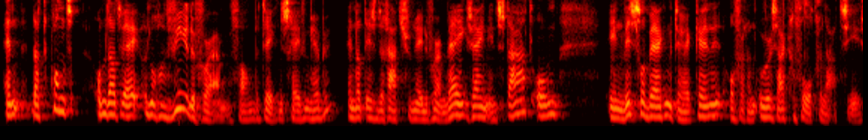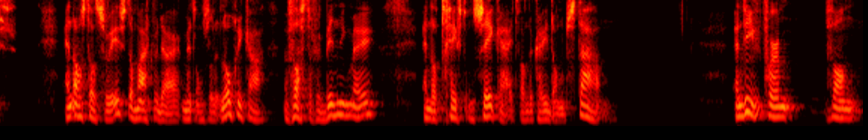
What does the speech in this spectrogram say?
En dat komt omdat wij nog een vierde vorm van betekenisgeving hebben, en dat is de rationele vorm. Wij zijn in staat om in wisselwerking te herkennen of er een oorzaak-gevolgrelatie is. En als dat zo is, dan maken we daar met onze logica een vaste verbinding mee. En dat geeft ons zekerheid, want daar kan je dan op staan. En die vorm van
